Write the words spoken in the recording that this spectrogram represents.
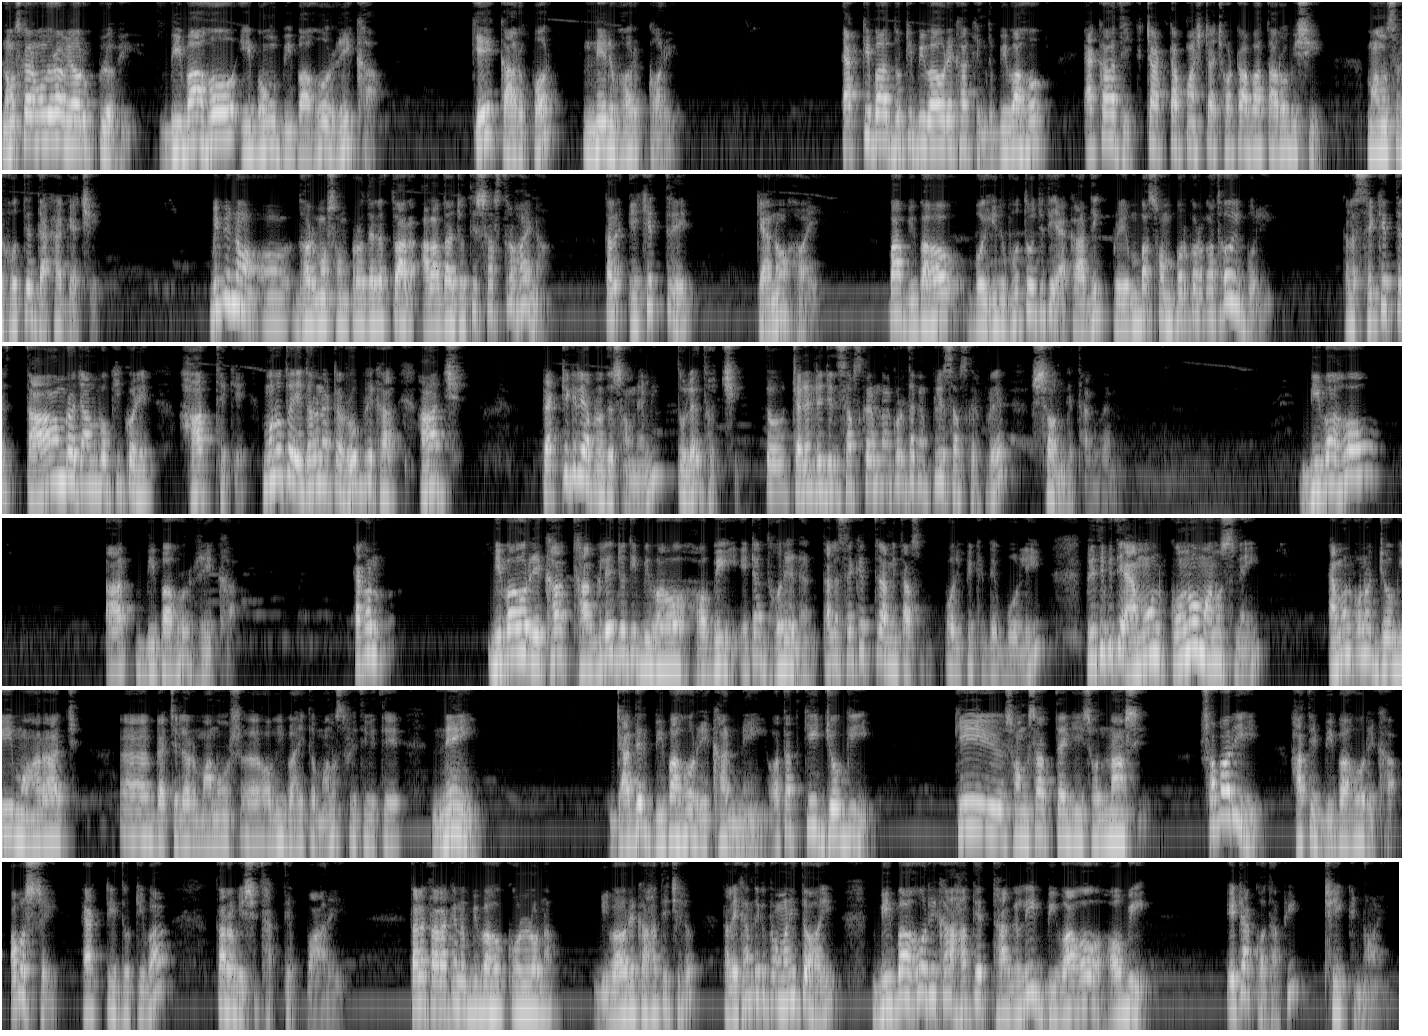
নমস্কার বন্ধুরা, আমি অরূপ প্লভী বিবাহ এবং বিবাহ রেখা, কে কার উপর নির্ভর করে? একটি বা দুটি বিবাহ রেখা কিন্তু বিবাহ, একাধিক, চারটা, পাঁচটা, ছটা বা তারও বেশি মানুষের হতে দেখা গেছে। বিভিন্ন ধর্ম সম্প্রদায়ের তো আর আলাদা জ্যোতিষশাস্ত্র হয় না। তাহলে এক্ষেত্রে কেন হয়? বা বিবাহ বহির্ভূত যদি একাধিক প্রেম বা সম্পর্কের কথাই বলি, তাহলে সেক্ষেত্রে তা আমরা জানব কি করে? হাত থেকে। মূলত এই ধরনের একটা রূপরেখা আজ প্র্যাকটিক্যালি আপনাদের সামনে আমি তুলে ধরছি। তো চ্যানেলটি যদি সাবস্ক্রাইব না করে থাকেন প্লিজ সাবস্ক্রাইব করে সঙ্গে থাকবেন। বিবাহ আর বিবাহ রেখা। এখন, বিবাহ রেখা থাকলে যদি বিবাহ হবেই, এটা ধরে নেন, তাহলে সেক্ষেত্রে আমি তার পরিপ্রেক্ষিতে বলি, পৃথিবীতে এমন কোনো মানুষ নেই, এমন কোনো যোগী, মহারাজ ব্যাচেলর মানুষ অবিবাহিত মানুষ পৃথিবীতে নেই। যাদের বিবাহ রেখা নেই, অর্থাৎ কি যোগী, কি সংসার ত্যাগী, সন্ন্যাসী, সবারই হাতে বিবাহ রেখা অবশ্যই একটি, দুটি বা তারও বেশি থাকতে পারে। তাহলে তারা কেন বিবাহ করল না? বিবাহ রেখা হাতে ছিল। তাহলে এখান থেকে প্রমাণিত হয়, বিবাহ রেখা হাতে থাকলেই বিবাহ হবে। এটা কদাপি ঠিক নয়।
